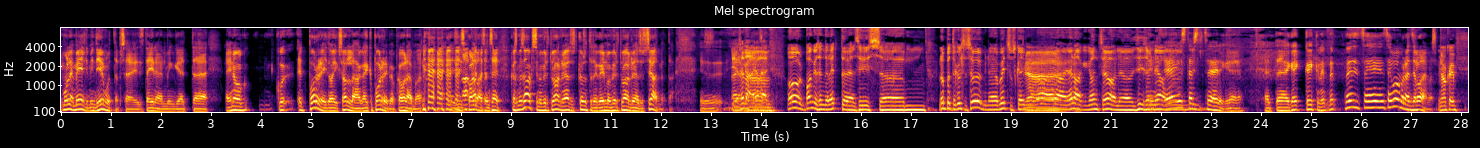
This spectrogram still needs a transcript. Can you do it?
mulle ei meeldi, mind hirmutab see ja siis teine on mingi, et äh, ei no, et porri ei tohiks olla, aga ikka porri peab ka olema. ja siis kolmas on see, et kas me saaksime virtuaalreaalsust kasutada ka ilma virtuaalreaalsust seadmeta. seda ei ole, oh, pange see endale ette ja siis ähm, lõpetage üldse söömine ja vetsus käimine ka ära ja elagegi ainult seal ja siis on hea. just täpselt see oligi, et äh, kõik, kõik need, need, see, see huumor on seal olemas. okei okay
